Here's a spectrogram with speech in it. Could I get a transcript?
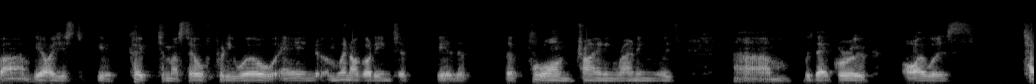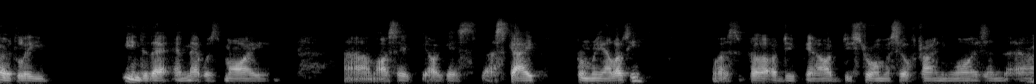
um, yeah, I just yeah, kept to myself pretty well. And, and when I got into yeah, the the full on training running with um, with that group, I was totally into that, and that was my um, I said, I guess, escape from reality was I do, you know, I'd destroy myself training wise, and um,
